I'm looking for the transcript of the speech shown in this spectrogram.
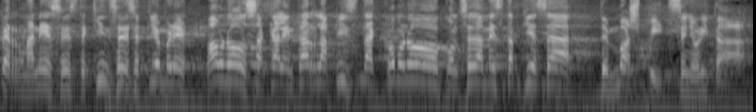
permanece este 15 de septiembre. Vámonos a calentar la pista. ¿Cómo no? Concédame esta pieza de Mosh Pit, señorita.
